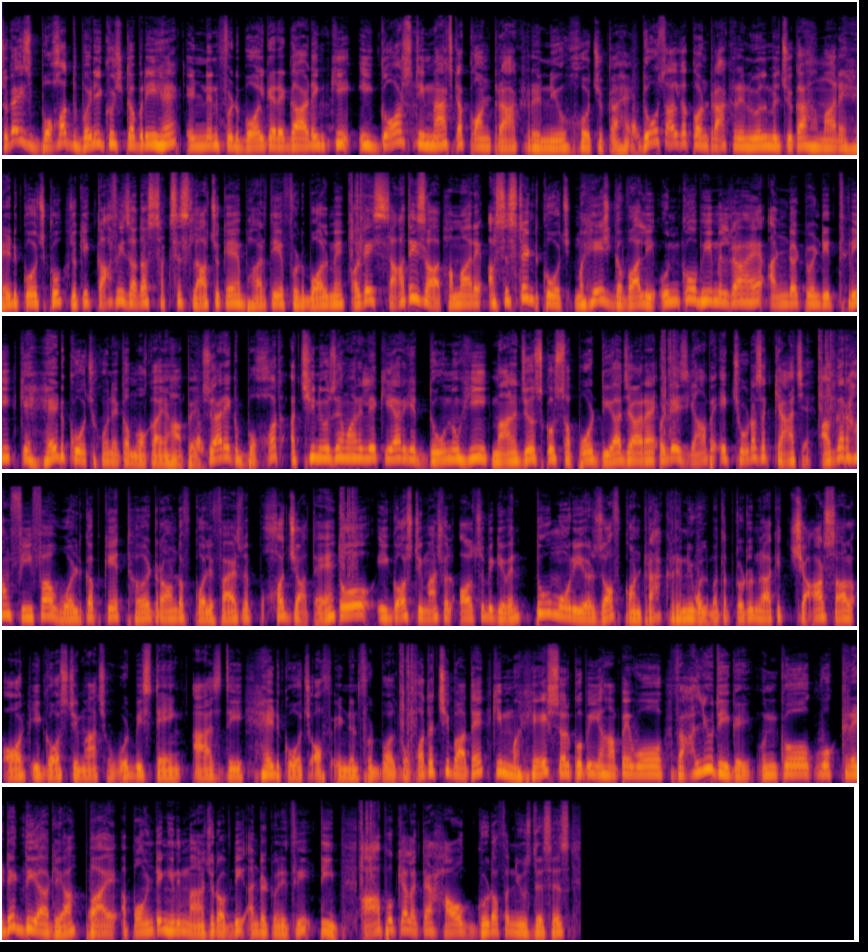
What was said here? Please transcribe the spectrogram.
So guys बहुत बड़ी खुशखबरी है इंडियन फुटबॉल के रिगार्डिंग कि इगोर मैच का कॉन्ट्रैक्ट रिन्यू हो चुका है। दो साल का कॉन्ट्रैक्ट रिन्यूअल मिल चुका है हमारे हेड कोच को, जो कि काफ़ी ज़्यादा सक्सेस ला चुके हैं भारतीय फुटबॉल में। और गाइस साथ ही साथ हमारे असिस्टेंट कोच महेश गवाली, उनको भी मिल रहा है अंडर 23 के हेड कोच होने का मौका यहाँ पे। सो यार, एक बहुत अच्छी न्यूज़ है हमारे लिए कि यार ये दोनों ही मैनेजर्स को सपोर्ट दिया जा रहा है। और गाइस यहाँ पे एक छोटा सा कैच है। अगर हम फीफा वर्ल्ड कप के थर्ड राउंड ऑफ़ क्वालिफायर्स में पहुँच जाते हैं तो Igor Stimac will also be given two more years of contract renewal मतलब टोटल मिला के चार साल और Igor Stimac would be staying as the head coach of Indian football बहुत अच्छी बात है कि महेश सर को भी यहाँ पे वो वैल्यू दी गई उनको वो क्रेडिट दिया गया by appointing him manager of the under 23 team आपको क्या लगता है how good of a news this is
